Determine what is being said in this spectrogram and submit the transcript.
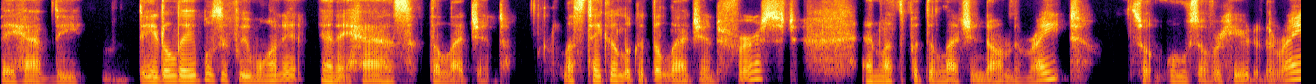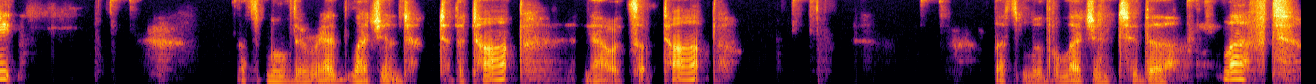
they have the data labels if we want it, and it has the legend. Let's take a look at the legend first, and let's put the legend on the right. So it moves over here to the right. Let's move the red legend to the top. Now it's up top. Let's move the legend to the left.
